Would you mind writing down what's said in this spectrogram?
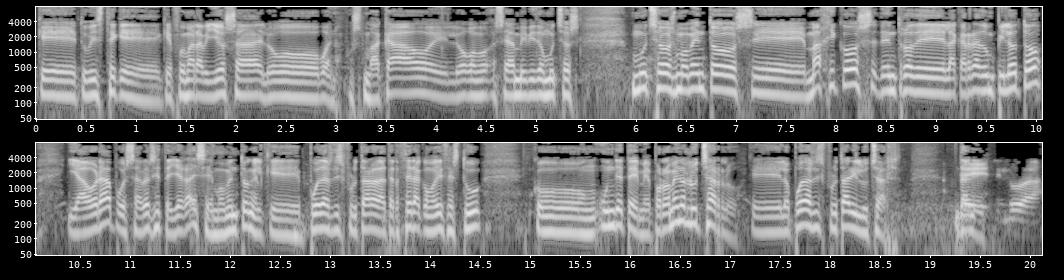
que tuviste que, que fue maravillosa. Y luego, bueno, pues Macao, y luego se han vivido muchos, muchos momentos eh, mágicos dentro de la carrera de un piloto. Y ahora, pues a ver si te llega ese momento en el que puedas disfrutar a la tercera, como dices tú, con un DTM. Por lo menos lucharlo, que lo puedas disfrutar y luchar. Dani. Sí, sin duda.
